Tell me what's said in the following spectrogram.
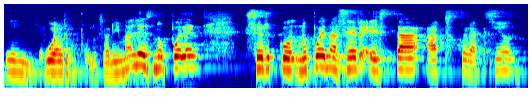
un cuerpo. Los animales no pueden, ser, no pueden hacer esta abstracción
